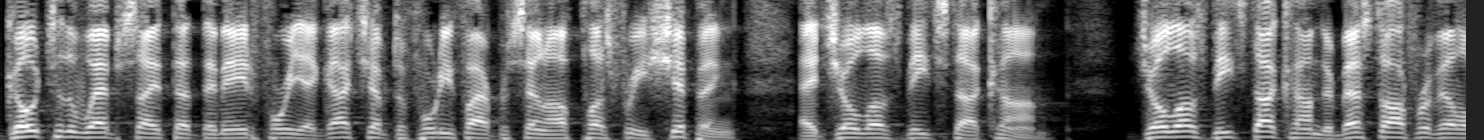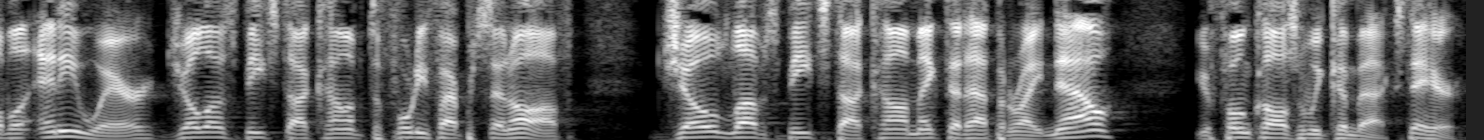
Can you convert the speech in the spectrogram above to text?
Go to the website that they made for you. I got you up to 45% off plus free shipping at joelovesbeets.com. joelovesbeets.com, their best offer available anywhere. joelovesbeets.com up to 45% off. joelovesbeets.com. Make that happen right now. Your phone calls when we come back. Stay here.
